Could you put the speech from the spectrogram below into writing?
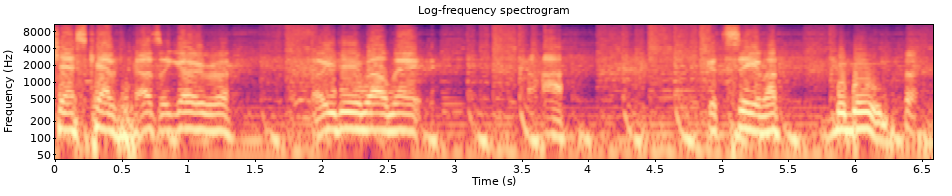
Yes, yes, Kev. How's it going, bro? How you doing, well, mate? Good to see you, man. Boom, boom.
